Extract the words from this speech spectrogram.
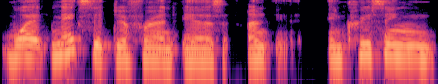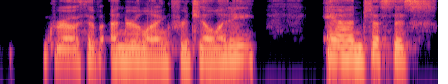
What makes it different is un- increasing growth of underlying fragility and just this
